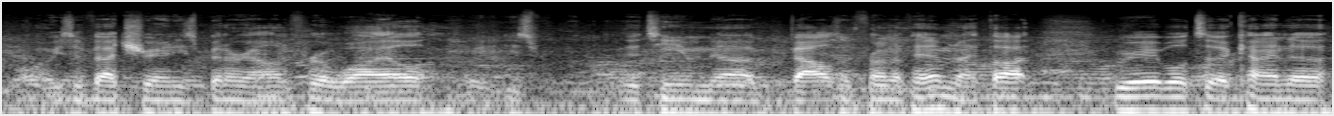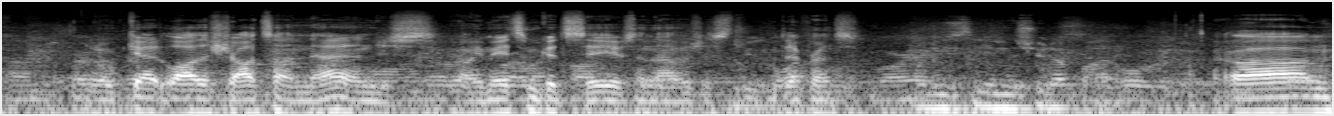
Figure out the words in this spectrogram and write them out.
You know, he's a veteran. He's been around for a while. He's the team uh, battles in front of him, and I thought we were able to kind of you know, get a lot of shots on net, and just you know, he made some good saves, and that was just the difference. What did you see in the shootout? Um,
